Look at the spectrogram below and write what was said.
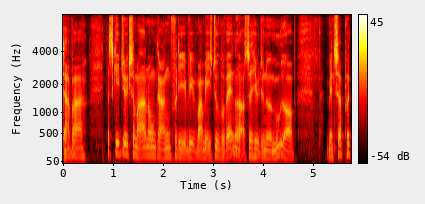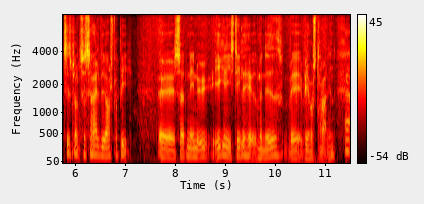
der var, der skete jo ikke så meget nogle gange, fordi vi var mest ude på vandet, og så hævde det noget mudder op. Men så på et tidspunkt, så sejlede vi også forbi øh, sådan en ø, ikke i Stillehavet, men nede ved, ved Australien. Ja.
